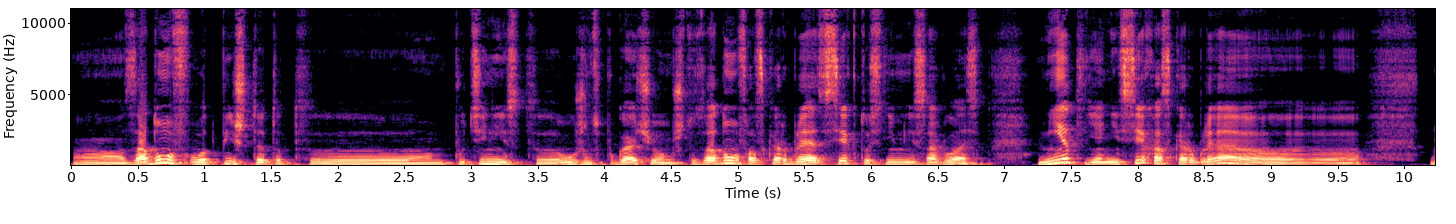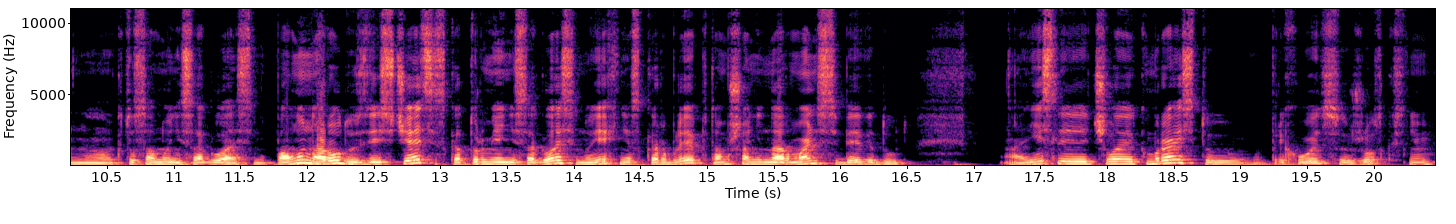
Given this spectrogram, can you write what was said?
А, задумав, вот пишет этот э, путинист э, Ужин с Пугачевым, что Задумов оскорбляет всех, кто с ним не согласен. Нет, я не всех оскорбляю, э, кто со мной не согласен. Полно народу здесь в чате, с которыми я не согласен, но я их не оскорбляю, потому что они нормально себя ведут. А если человек мразь, то приходится жестко с ним,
